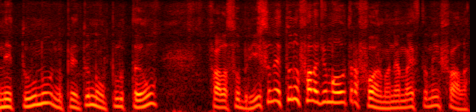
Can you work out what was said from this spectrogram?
Netuno, no Netuno não, Plutão fala sobre isso. Netuno fala de uma outra forma, né, mas também fala.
